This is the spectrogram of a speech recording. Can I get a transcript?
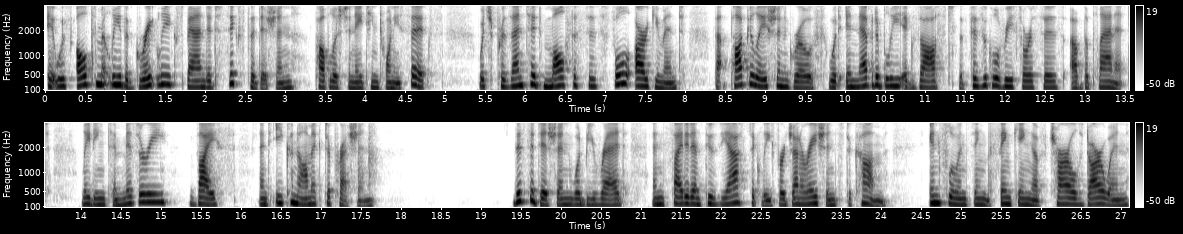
It was ultimately the greatly expanded sixth edition, published in 1826, which presented Malthus's full argument that population growth would inevitably exhaust the physical resources of the planet, leading to misery, vice, and economic depression. This edition would be read and cited enthusiastically for generations to come, influencing the thinking of Charles Darwin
